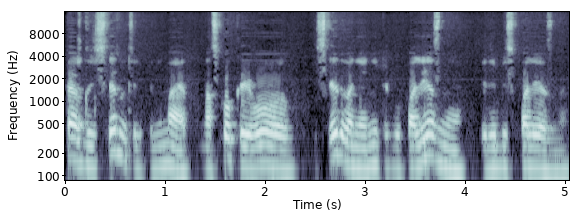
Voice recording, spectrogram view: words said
каждый исследователь понимает, насколько его исследования, они как бы полезны или бесполезны.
